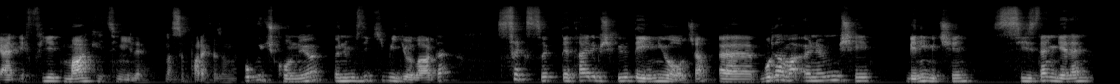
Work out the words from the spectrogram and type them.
yani affiliate marketing ile nasıl para kazanır? Bu üç konuyu önümüzdeki videolarda sık sık detaylı bir şekilde değiniyor olacağım. Ee, burada ama önemli bir şey benim için sizden gelen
